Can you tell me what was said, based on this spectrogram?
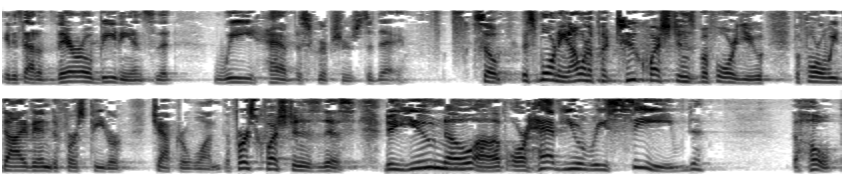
It is out of their obedience that we have the scriptures today. So this morning I want to put two questions before you before we dive into 1 Peter chapter 1. The first question is this. Do you know of or have you received the hope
